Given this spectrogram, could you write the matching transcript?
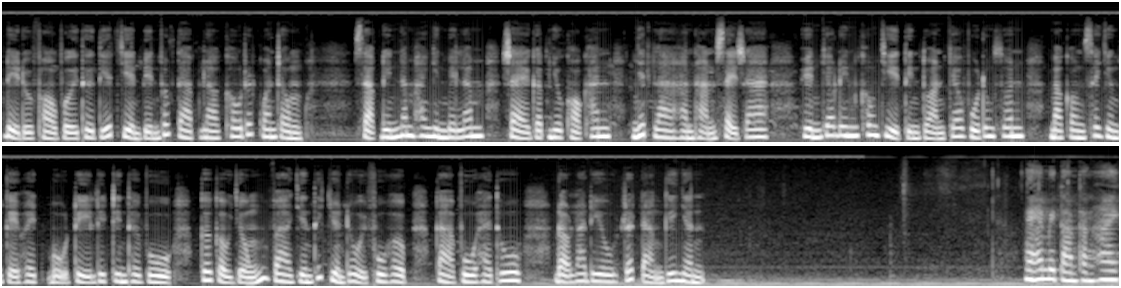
để đối phó với thời tiết diễn biến phức tạp là khâu rất quan trọng xác định năm 2015 sẽ gặp nhiều khó khăn, nhất là hạn hán xảy ra. Huyện Giao Linh không chỉ tính toán cho vụ đông xuân mà còn xây dựng kế hoạch bố trí lịch trình thời vụ, cơ cấu giống và diện tích chuyển đổi phù hợp cả vụ hè thu. Đó là điều rất đáng ghi nhận. Ngày 28 tháng 2,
